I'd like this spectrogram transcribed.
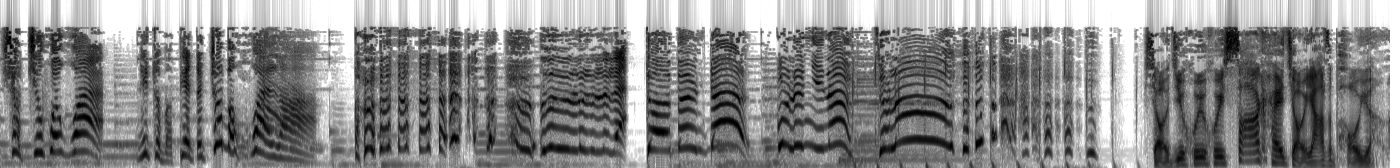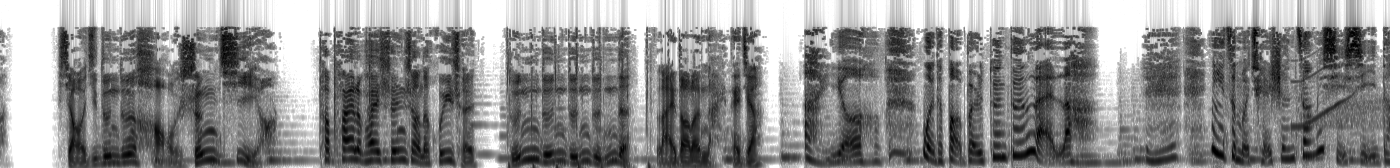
小鸡灰灰，你怎么变得这么坏了？大笨蛋，过来你呢，走喽！小鸡灰灰撒开脚丫子跑远了。小鸡墩墩好生气啊！他拍了拍身上的灰尘，墩墩墩墩的来到了奶奶家。哎呦，我的宝贝儿墩墩来了！哎，你怎么全身脏兮兮的？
